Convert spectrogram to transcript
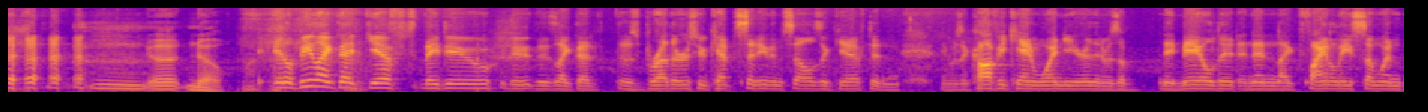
Uh, no. It'll be like that gift they do. do- There's like that those brothers who kept sending themselves a gift, and it was a coffee can one year. Then it was a they mailed it, and then like finally someone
